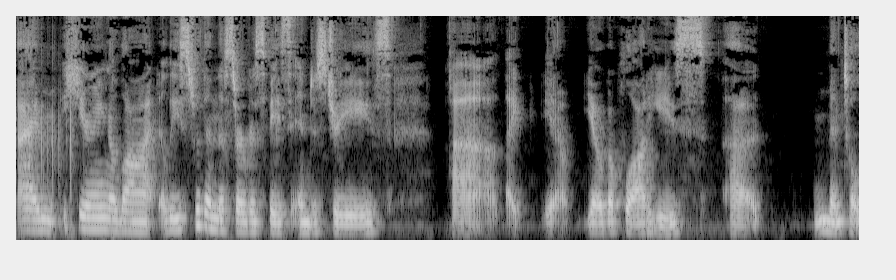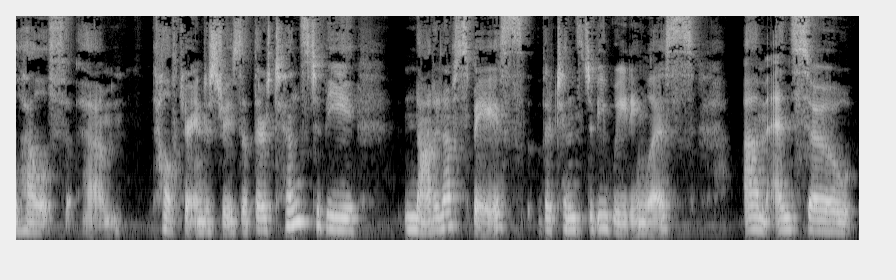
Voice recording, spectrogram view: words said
I'm hearing a lot, at least within the service based industries, uh, like, you know, yoga, Pilates, uh, mental health, um, healthcare industries, that there tends to be not enough space. There tends to be waiting lists. Um, and so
